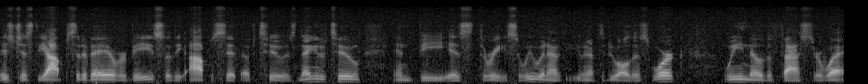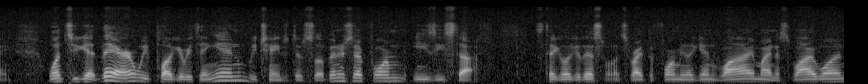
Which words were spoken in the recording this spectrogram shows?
is just the opposite of a over b, so the opposite of 2 is negative 2, and b is 3. So we wouldn't have even have to do all this work. We know the faster way. Once you get there, we plug everything in, we change it to slope-intercept form, easy stuff. Let's take a look at this one. Let's write the formula again. y minus y1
